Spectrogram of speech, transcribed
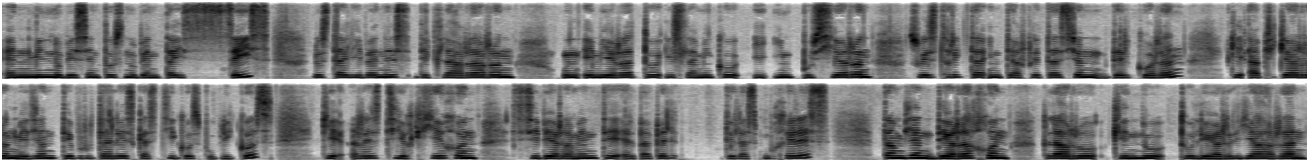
en 1996, los talibanes declararon un emirato islámico y impusieron su estricta interpretación del Corán, que aplicaron mediante brutales castigos públicos que restringieron severamente el papel de las mujeres, también dejaron claro que no tolerarían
